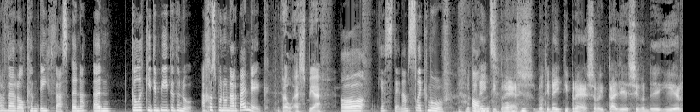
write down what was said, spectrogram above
arferol cymdeithas yn, yn golygu dim byd iddyn nhw achos bod nhw'n arbennig fel SBF o oh, dyn, am slick move. Mae di neud i bres, mae di neud i bres o roi dau ddys i fyny i'r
